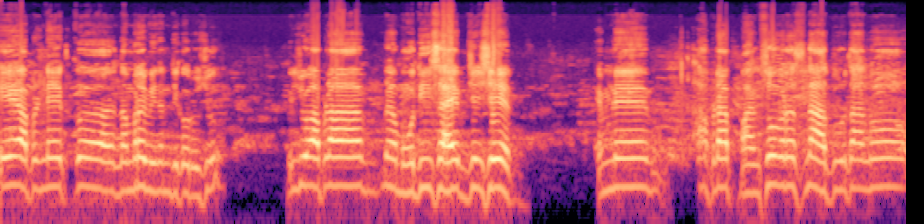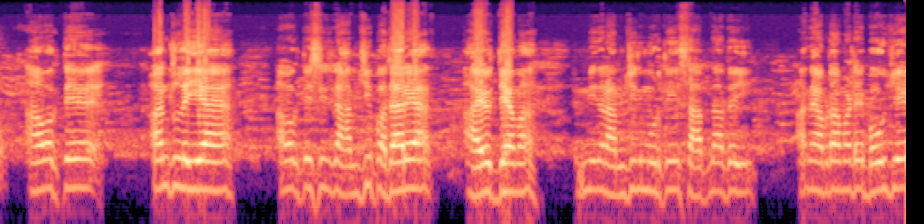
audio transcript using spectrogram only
એ આપણને એક નમ્ર વિનંતી કરું છું. બીજું આપણા મોદી સાહેબ જે છે એમણે આપણા પાંચસો વર્ષના આતુરતાનો આ વખતે અંત લઈ આવ્યા આ વખતે શ્રી રામજી પધાર્યા અયોધ્યામાં. એમની રામજીની મૂર્તિની સ્થાપના થઈ. અને આપણા માટે બહુ જે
